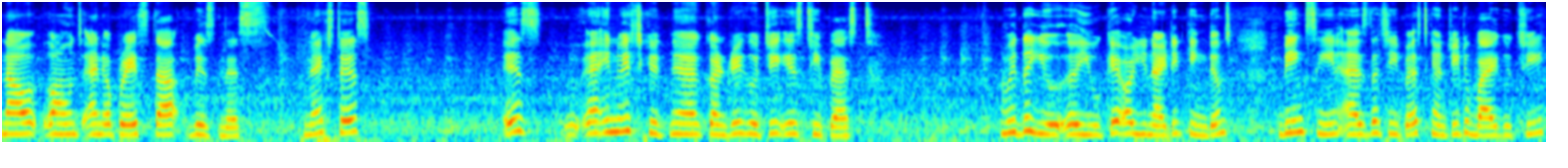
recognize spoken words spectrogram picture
now owns and operates the business. Next is is in which uh, country Gucci is cheapest? With the U- uh, UK or United Kingdoms being seen as the cheapest country to buy Gucci,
